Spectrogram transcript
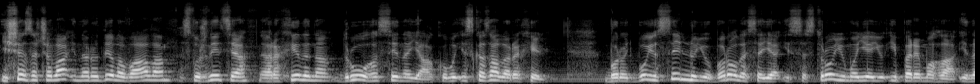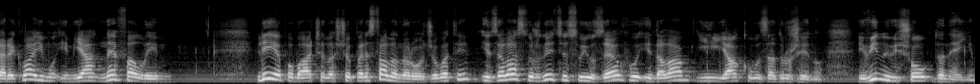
І ще зачала і народила вала, служниця Рахилина, другого сина Якову, і сказала Рахиль: боротьбою сильною боролася я із сестрою моєю і перемогла, і нарекла йому ім'я Нефалим. Лія побачила, що перестала народжувати, і взяла служницю свою зелфу і дала її Якову за дружину. І він увійшов до неї.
